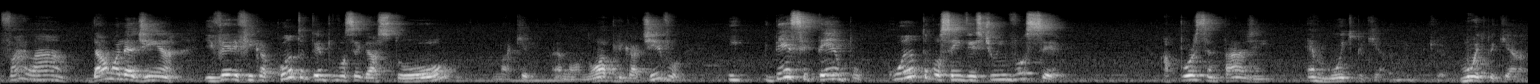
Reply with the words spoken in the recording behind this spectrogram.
vai lá, dá uma olhadinha e verifica quanto tempo você gastou naquele, né, no, no aplicativo e desse tempo, quanto você investiu em você. A porcentagem é muito pequena. Muito pequena.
